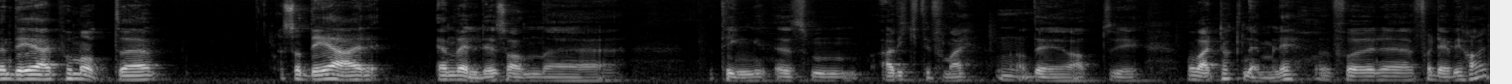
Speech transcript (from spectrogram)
Men det er på en måte Så det er en veldig sånn eh, ting eh, som er viktig for meg. Mm. Det at vi må være takknemlige for, eh, for det vi har.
